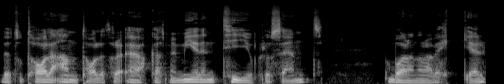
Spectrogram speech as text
Det totala antalet har ökat med mer än 10% på bara några veckor.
